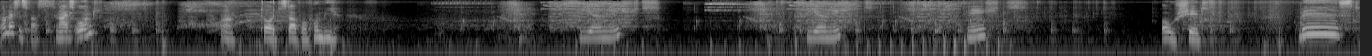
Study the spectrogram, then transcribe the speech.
Und es ist was. Nice. Und? Ah, toll. Star Power von B. Vier nichts. Vier nichts. Nichts. Oh shit. Mist.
